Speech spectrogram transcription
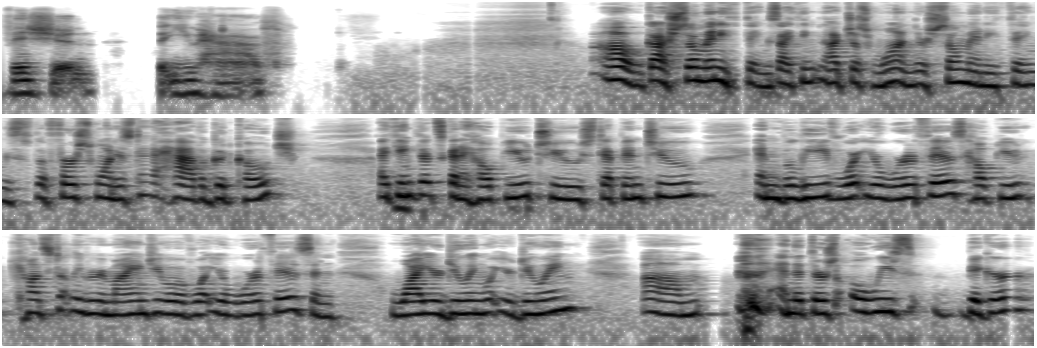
vision that you have? Oh gosh, so many things. I think not just one, there's so many things. The first one is to have a good coach. I think that's going to help you to step into and believe what your worth is, help you constantly remind you of what your worth is and why you're doing what you're doing. Um, and that there's always bigger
